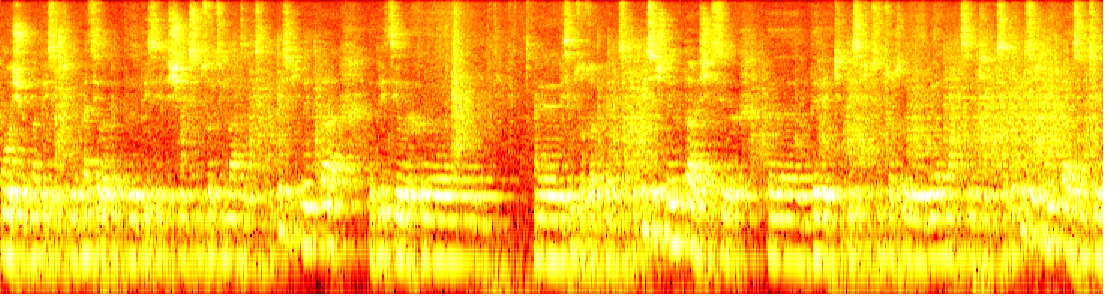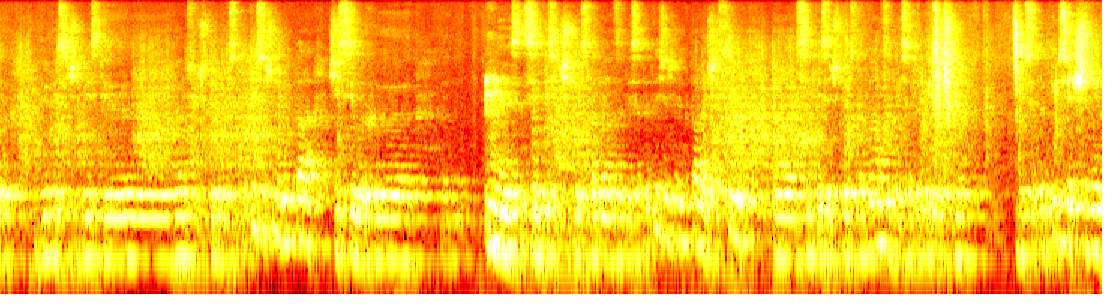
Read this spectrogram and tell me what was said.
площу 1,5717 тисяч гектара, 2,5 е, 845 десятитисячних гектара, 6,9 тисяч 819 десятитисячних гектара, 7,2294 десятитисячних гектара, 6,7411 десятитисячних гектара, 6,7411 десятитисячних десятитисячних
